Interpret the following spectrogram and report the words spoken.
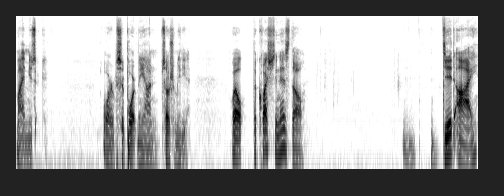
my music or support me on social media. Well, the question is though, did I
